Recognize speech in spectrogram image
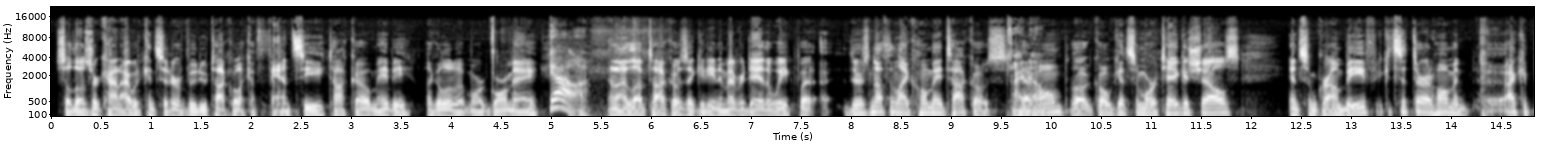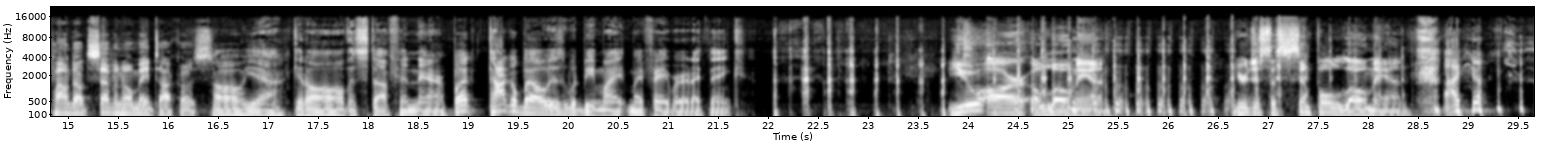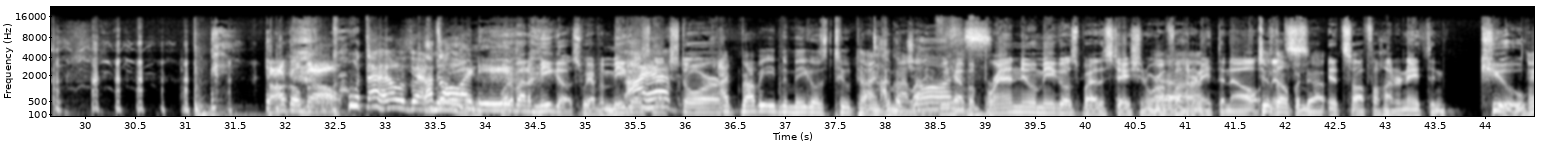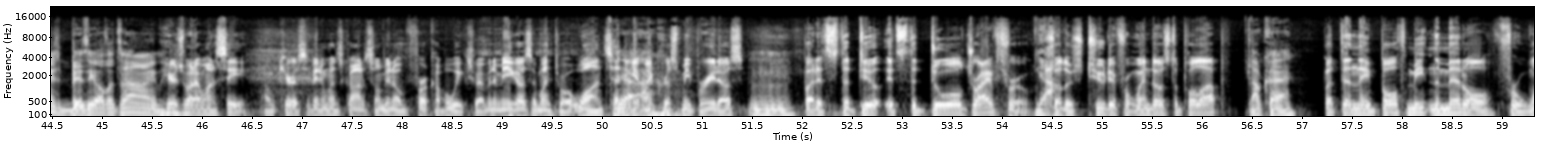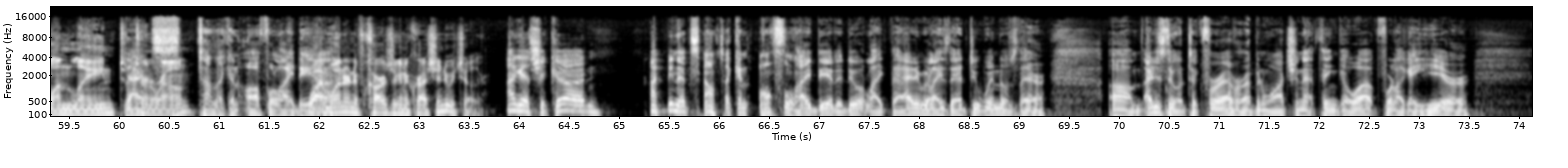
So those are kind of I would consider a voodoo taco like a fancy taco, maybe like a little bit more gourmet. Yeah. And I love tacos. I could eat them every day of the week, but uh, there's nothing like homemade tacos I at know. home. Go get some Ortega shells and some ground beef. You could sit there at home and uh, I could pound out seven homemade tacos. Oh yeah, get all the stuff in there. But Taco Bell is would be my my favorite. I think. You are a low man. You're just a simple low man. I am. Taco Bell. What the hell is that That's mean? all I need. What about Amigos? We have Amigos I have, next door. I've probably eaten Amigos two times in Taco my life. We have a brand new Amigos by the station. We're off Yeah. 108th and L. Just and it's- opened up. It's off 108th and Q. It's busy all the time. Here's what I want to see. I'm curious if anyone's gone. It's only been open for a couple weeks. We have an Amigos. I went through it once. Had to get Yeah. my crisp meat burritos. Mm-hmm. But it's the dual. It's the dual drive-through. Yeah. So there's two different windows to pull up, Okay. But then they both meet in the middle for one lane to turn around. Sounds like an awful idea. Well, I'm wondering if cars are going to crash into each other. I guess you could. I mean, that sounds like an awful idea to do it like that. I didn't realize they had two windows there. Um, I just knew it took forever. I've been watching that thing go up for like a year.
